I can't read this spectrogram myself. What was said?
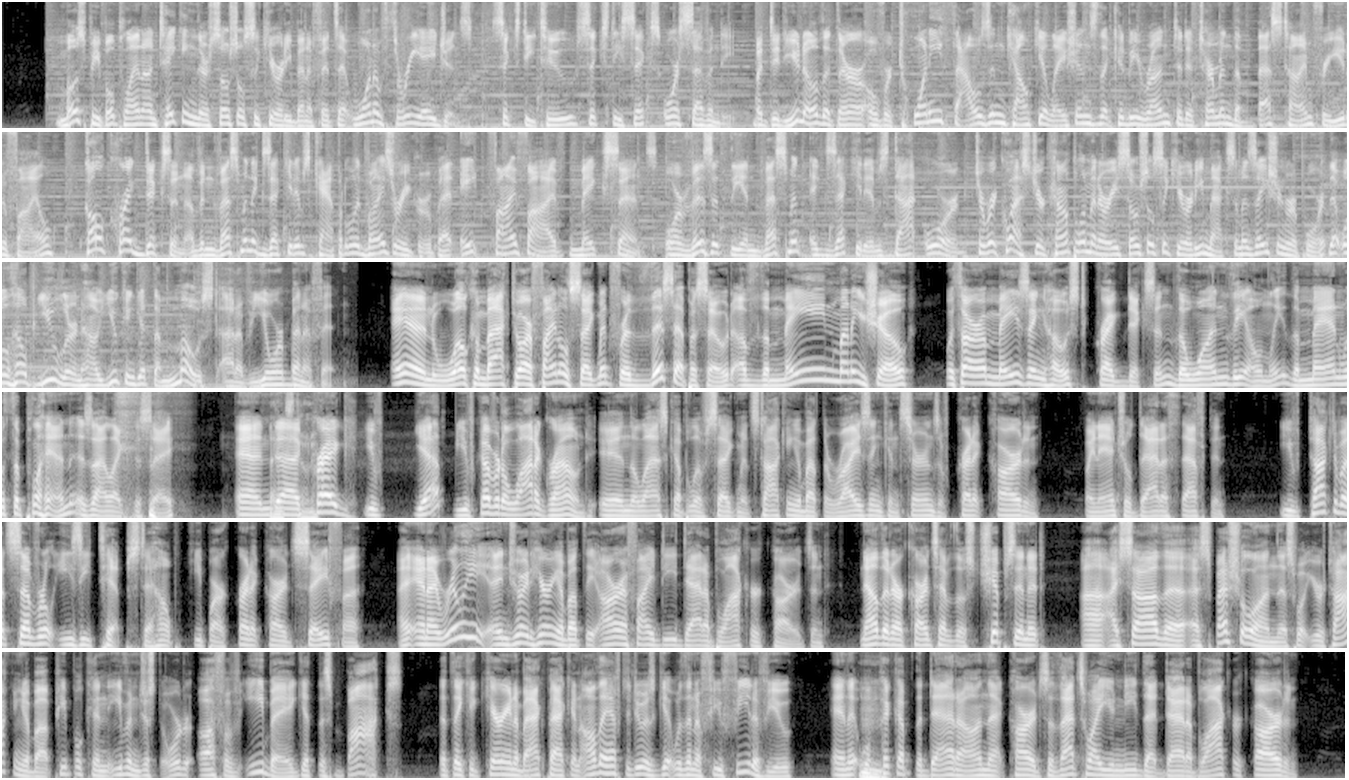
Most people plan on taking their Social Security benefits at one of three ages 62, 66, or 70. But did you know that there are over 20,000 calculations that could be run to determine the best time for you to file? Call Craig Dixon of Investment Executives Capital Advisory Group at 855 Make Sense or visit theinvestmentexecutives.org to request your complimentary Social Security maximization report that will help you learn how you can get the most out of your benefit. And welcome back to our final segment for this episode of The Main Money Show with our amazing host, Craig Dixon, the one, the only, the man with the plan, as I like to say. And Thanks, uh, Craig, you've yep, you've covered a lot of ground in the last couple of segments, talking about the rising concerns of credit card and financial data theft, and you've talked about several easy tips to help keep our credit cards safe. Uh, and I really enjoyed hearing about the RFID data blocker cards. And now that our cards have those chips in it, uh, I saw the a special on this. What you're talking about, people can even just order off of eBay, get this box that they could carry in a backpack, and all they have to do is get within a few feet of you, and it will mm. pick up the data on that card. So that's why you need that data blocker card. And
